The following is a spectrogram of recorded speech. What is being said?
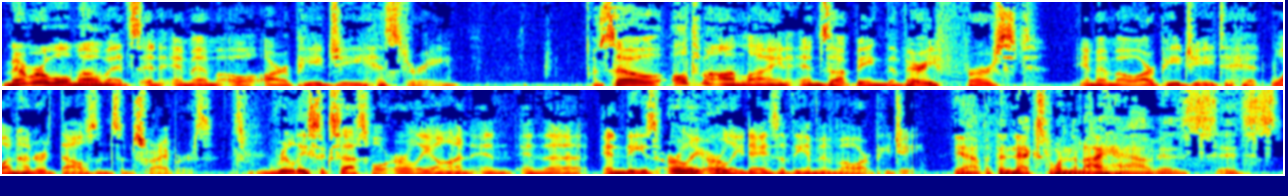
memorable moments in MMORPG history. So Ultima Online ends up being the very first MMORPG to hit 100,000 subscribers. It's really successful early on in, in the in these early early days of the MMORPG. Yeah, but the next one that I have is is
